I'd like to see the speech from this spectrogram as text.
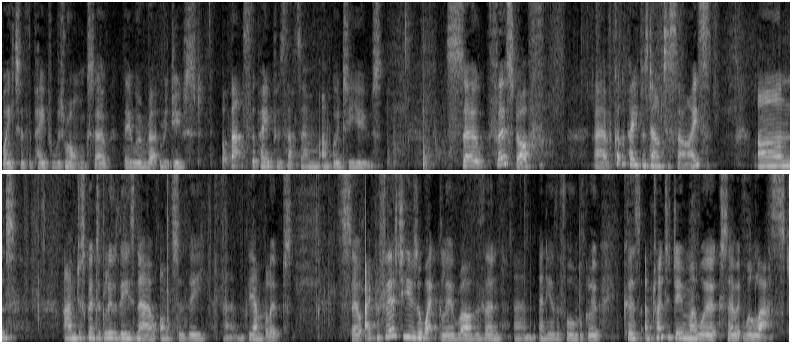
weight of the paper was wrong so they were uh, reduced. But that's the papers that um, I'm going to use. So first off uh, I've cut the papers down to size and I'm just going to glue these now onto the um, the envelopes. So I prefer to use a wet glue rather than um, any other form of glue because I'm trying to do my work so it will last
